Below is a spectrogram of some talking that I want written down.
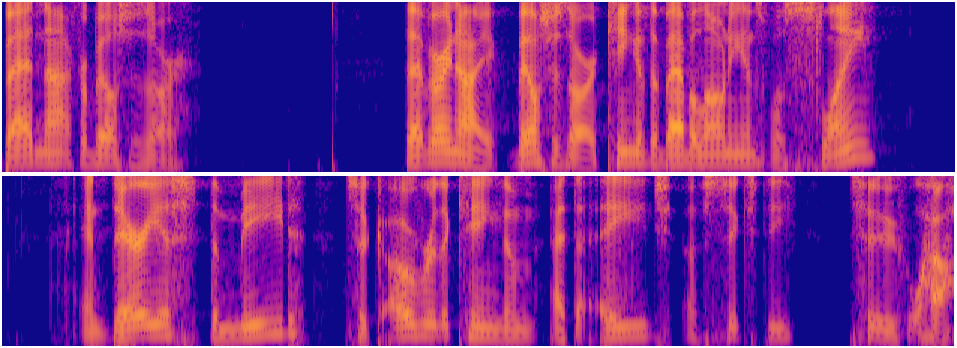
bad night for Belshazzar. That very night, Belshazzar, king of the Babylonians, was slain, and Darius the Mede took over the kingdom at the age of 62. Wow.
